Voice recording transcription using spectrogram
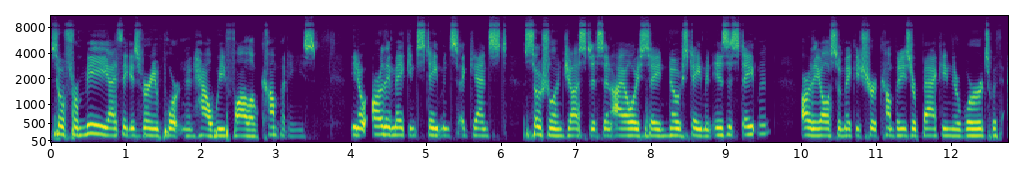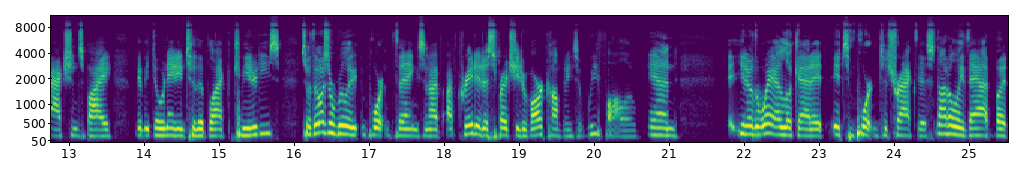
So for me, I think it's very important in how we follow companies. You know, are they making statements against social injustice? And I always say no statement is a statement. Are they also making sure companies are backing their words with actions by maybe donating to the Black communities? So those are really important things. And I've, I've created a spreadsheet of our companies that we follow. And, you know, the way I look at it, it's important to track this. Not only that, but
